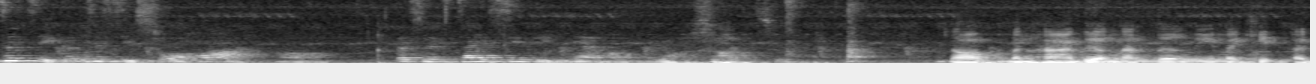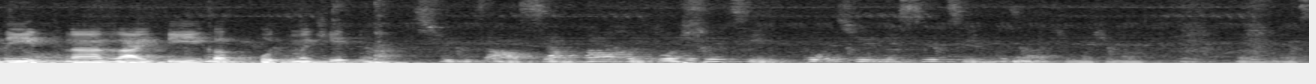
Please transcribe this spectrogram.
自己跟自己说话啊、但是在心里面哈没有说出来。 เนาะมันหาเรื่องนั่นเรื่องนี้มาคิดอดีต นานหลายปีก็ขุดมาคิดนะ 寻找想到很多事情，过去的事情或者什么什么很多事，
